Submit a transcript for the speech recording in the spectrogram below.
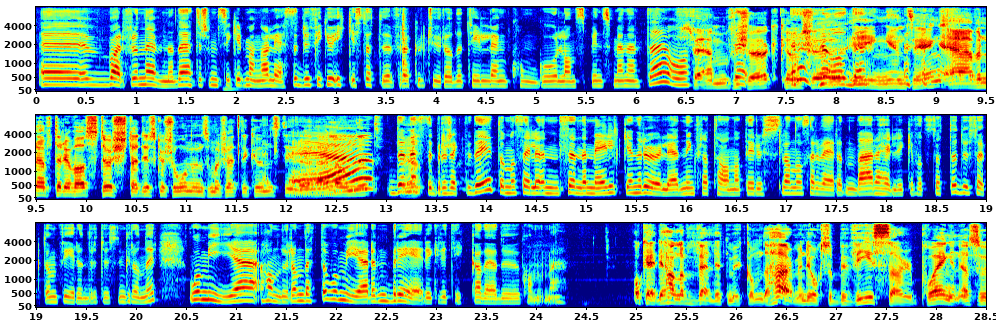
Eh, bare for å nevne det, ettersom sikkert mange har lest det. Du fikk jo ikke støtte fra Kulturrådet til den Kongo-landsbyen som jeg nevnte. Fem forsøk, kanskje. Ingenting. Even etter det var største diskusjonen som har skjedd i kunst i det her ja, landet. Det neste prosjektet ditt om å sende melk, en rørledning fra Tana til Russland og servere den der, har heller ikke fått støtte. Du søkte om 400 000 kroner. Hvor mye handler om dette, og hvor mye er den bredere kritikk av det du kommer med? Okej, okay, det handler veldig mye om det her, men det også beviser poenget. Altså,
